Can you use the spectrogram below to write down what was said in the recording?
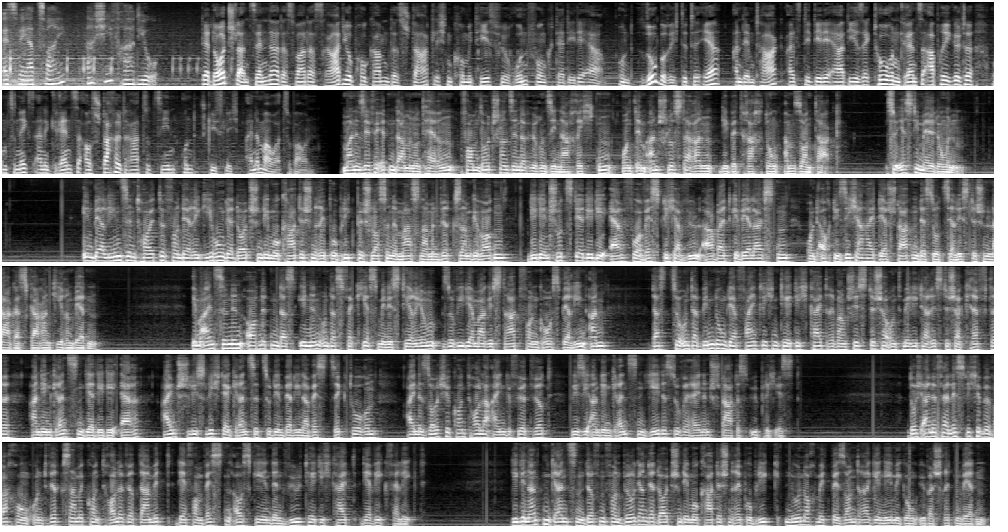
SWR 2 Archivradio. Der Deutschlandsender, das war das Radioprogramm des staatlichen Komitees für Rundfunk der DDR. Und so berichtete er an dem Tag, als die DDR die Sektorengrenze abriegelte, um zunächst eine Grenze aus Stacheldraht zu ziehen und schließlich eine Mauer zu bauen. Meine sehr verehrten Damen und Herren, vom Deutschlandsender hören Sie Nachrichten und im Anschluss daran die Betrachtung am Sonntag. Zuerst die Meldungen. In Berlin sind heute von der Regierung der Deutschen Demokratischen Republik beschlossene Maßnahmen wirksam geworden, die den Schutz der DDR vor westlicher Wühlarbeit gewährleisten und auch die Sicherheit der Staaten des sozialistischen Lagers garantieren werden. Im Einzelnen ordneten das Innen- und das Verkehrsministerium sowie der Magistrat von Groß-Berlin an, dass zur Unterbindung der feindlichen Tätigkeit revanchistischer und militaristischer Kräfte an den Grenzen der DDR einschließlich der Grenze zu den Berliner Westsektoren, eine solche Kontrolle eingeführt wird, wie sie an den Grenzen jedes souveränen Staates üblich ist. Durch eine verlässliche Bewachung und wirksame Kontrolle wird damit der vom Westen ausgehenden Wühltätigkeit der Weg verlegt. Die genannten Grenzen dürfen von Bürgern der Deutschen Demokratischen Republik nur noch mit besonderer Genehmigung überschritten werden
